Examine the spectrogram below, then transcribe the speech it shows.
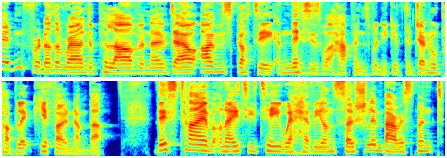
Again for another round of palaver, no doubt. I'm Scotty, and this is what happens when you give the general public your phone number. This time on ATT, we're heavy on social embarrassment,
